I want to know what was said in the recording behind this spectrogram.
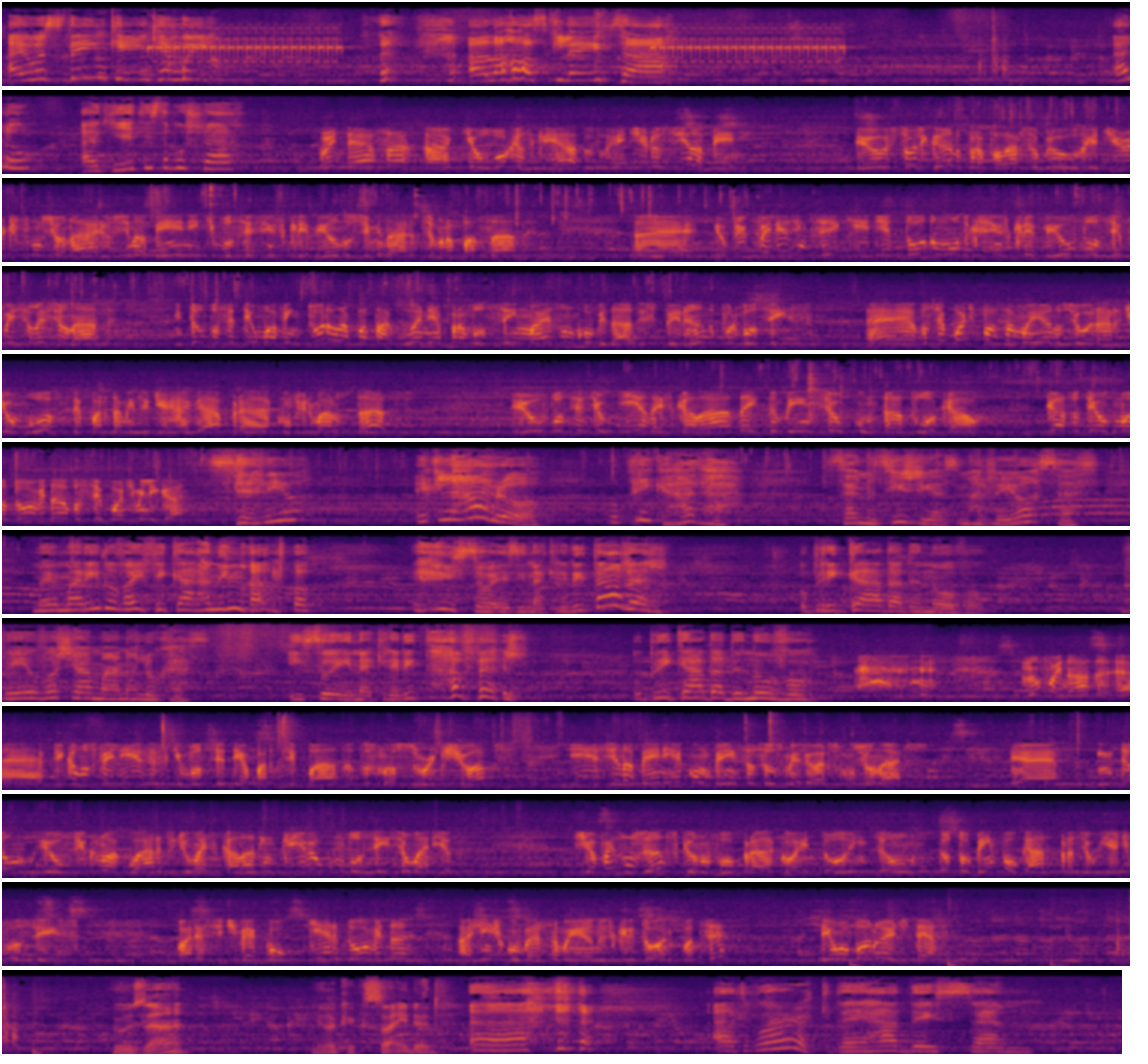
I was thinking, can we... Ask later. Alô, aqui é Tista Buchar. Oi, Tessa. Aqui é o Lucas Criado, do Retiro Sinabene. Eu estou ligando para falar sobre o retiro de funcionário Sinabene que você se inscreveu no seminário semana passada. É, eu fico feliz em dizer que de todo mundo que se inscreveu, você foi selecionada. Então você tem uma aventura na Patagônia para você e mais um convidado esperando por vocês. É, você pode passar amanhã no seu horário de almoço departamento de RH para confirmar os dados? Eu vou ser seu guia na escalada e também seu contato local. Caso tenha alguma dúvida, você pode me ligar. Sério? É claro! Obrigada. São notícias maravilhosas. Meu marido vai ficar animado. Isso é inacreditável. Obrigada de novo. Veio você amar, Lucas. Isso é inacreditável. Obrigada de novo. Nada. É, ficamos felizes que você tenha participado dos nossos workshops e Sinabene recompensa seus melhores funcionários. É, então, eu fico no aguardo de uma escalada incrível com você e seu marido. Já faz uns anos que eu não vou pra corredor, então eu tô bem empolgado para ser o guia de vocês. Olha, se tiver qualquer dúvida, a gente conversa amanhã no escritório, pode ser? Tenha uma boa noite, Tessa. Who's that? You look excited. Uh, at work, they had this um,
